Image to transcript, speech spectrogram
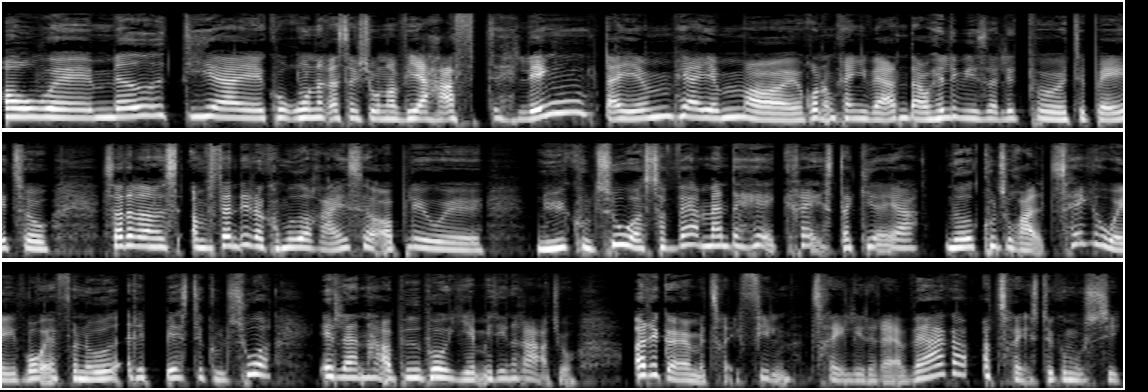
Og øh, med de her øh, coronarestriktioner, vi har haft længe derhjemme, herhjemme og øh, rundt omkring i verden, der jo heldigvis er lidt på tilbagetog, så har det været omstændigt at komme ud og rejse og opleve øh, nye kulturer. Så hver mandag her i Kreds, der giver jeg noget kulturelt takeaway, hvor jeg får noget af det bedste kultur, et land har at byde på hjem i din radio. Og det gør jeg med tre film, tre litterære værker og tre stykker musik.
